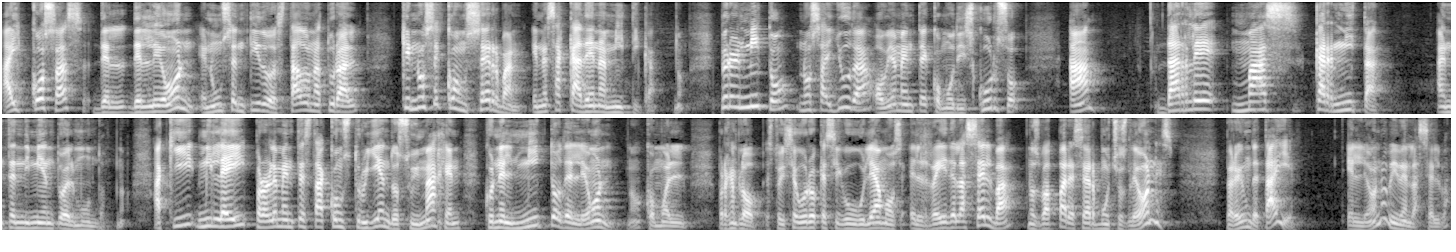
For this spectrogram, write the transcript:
hay cosas del, del león en un sentido de estado natural que no se conservan en esa cadena mítica, ¿no? Pero el mito nos ayuda, obviamente, como discurso, a darle más carnita a entendimiento del mundo. Aquí Milley probablemente está construyendo su imagen con el mito del león, como el, por ejemplo, estoy seguro que si googleamos el rey de la selva, nos va a aparecer muchos leones, pero hay un detalle, el león no vive en la selva,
